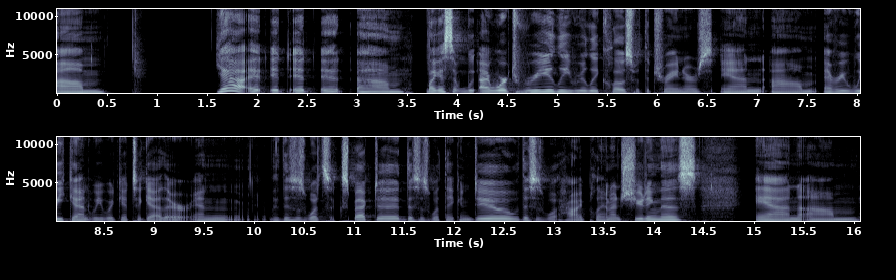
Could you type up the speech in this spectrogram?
Um, yeah, it it it it um like I said, I worked really really close with the trainers, and um, every weekend we would get together, and this is what's expected, this is what they can do, this is what how I plan on shooting this, and um,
